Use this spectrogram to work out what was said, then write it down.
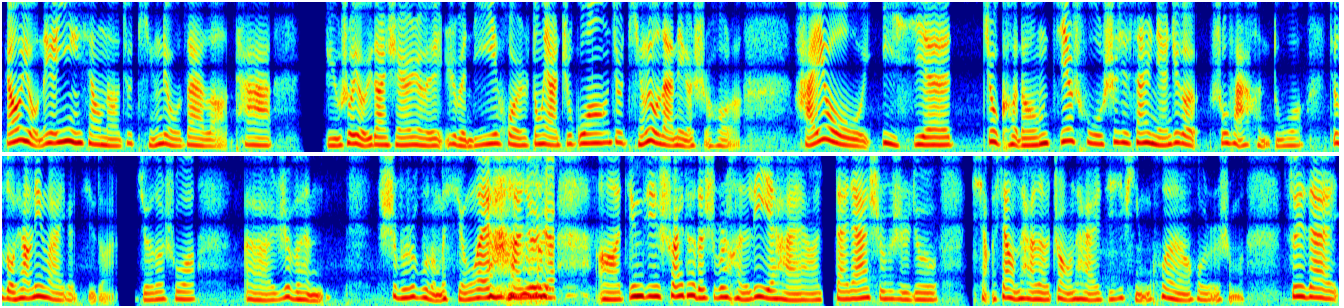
然后有那个印象呢，就停留在了它，比如说有一段时间认为日本第一，或者是东亚之光，就停留在那个时候了。还有一些，就可能接触失去三十年这个说法很多，就走向另外一个极端，觉得说，呃，日本。是不是不怎么行了呀？就是啊，经济衰退的是不是很厉害呀？大家是不是就想象他的状态极其贫困啊，或者什么？所以在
